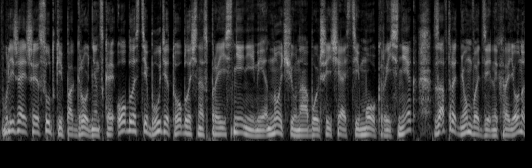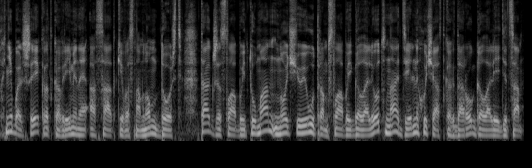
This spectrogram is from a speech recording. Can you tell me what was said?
В ближайшие сутки по Гродненской области будет облачно с прояснениями. Ночью на большей части мокрый снег. Завтра днем в отдельных районах небольшие кратковременные осадки, в основном дождь. Также слабый туман, ночью и утром слабый гололед на отдельных участках дорог гололедица предвидится.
